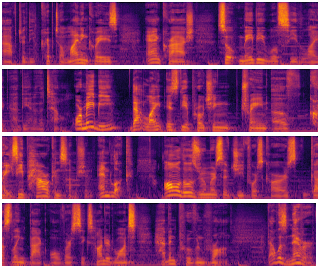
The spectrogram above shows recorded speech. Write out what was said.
after the crypto mining craze and crash, so maybe we'll see the light at the end of the tunnel. Or maybe that light is the approaching train of crazy power consumption. And look, all those rumors of GeForce cars guzzling back over 600 watts have been proven wrong. That was never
